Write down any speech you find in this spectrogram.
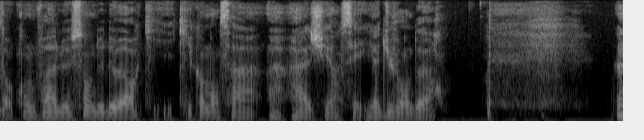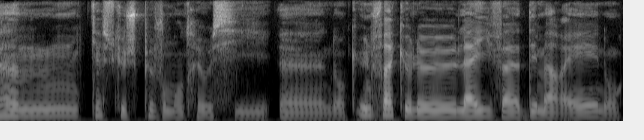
Donc on voit le son de dehors qui, commence à, à- agir. Il y a du vent dehors. Euh, qu'est-ce que je peux vous montrer aussi? Euh, donc une fois que le live a démarré, donc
